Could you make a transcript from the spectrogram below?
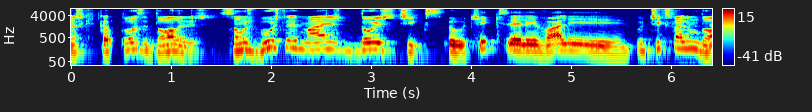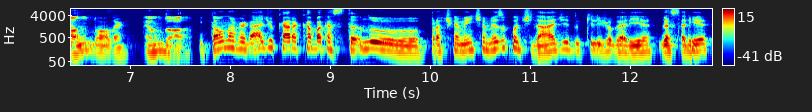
acho que 14 dólares. São os boosters mais dois ticks. O ticks ele vale O ticks vale um dólar. É um dólar. É um dólar. Então, na verdade, o cara acaba gastando praticamente a mesma quantidade do que ele jogaria, gastaria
